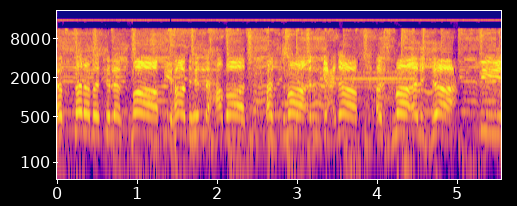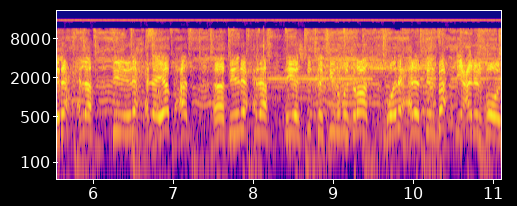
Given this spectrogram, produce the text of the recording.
اقتربت الأسماء في هذه اللحظات. أسماء القعدام أسماء الإجداع في رحلة في رحلة يبحث في رحلة هي 6 كيلو مترات ورحلة البحث عن الفوز.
